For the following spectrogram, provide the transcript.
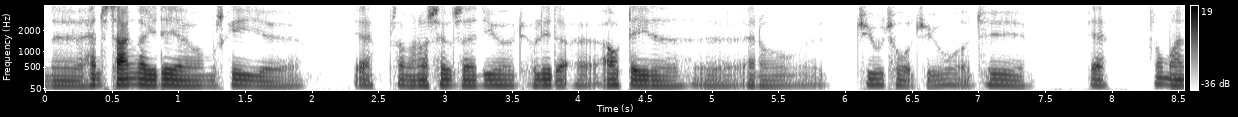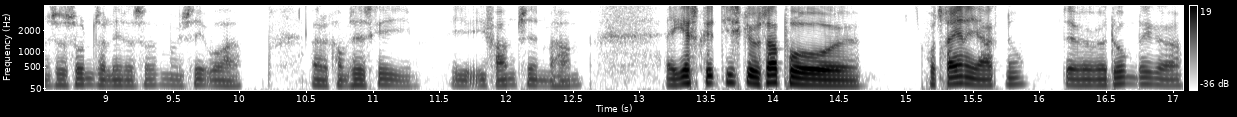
men øh, hans tanker i det er jo måske, øh, ja, som han også selv sagde, de er jo, de er jo lidt øh, outdated øh, af nu 2022, og det, ja, nu må han så sunde sig lidt, og så må vi se, hvor, hvad der kommer til at ske i, i, i fremtiden med ham. AGF skal, de skal jo så på, øh, på trænerjagt nu. Det vil være dumt, ikke? At,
